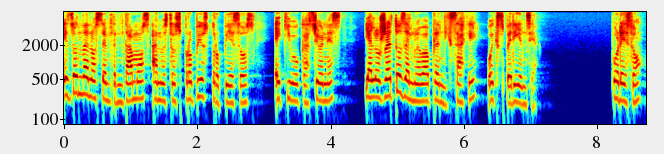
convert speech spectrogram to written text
es donde nos enfrentamos a nuestros propios tropiezos, equivocaciones y a los retos del nuevo aprendizaje o experiencia. Por eso,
